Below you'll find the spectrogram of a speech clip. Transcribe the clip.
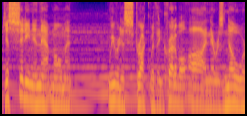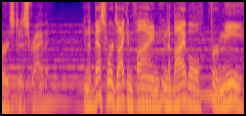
Just sitting in that moment, we were just struck with incredible awe, and there was no words to describe it. And the best words I can find in the Bible for me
